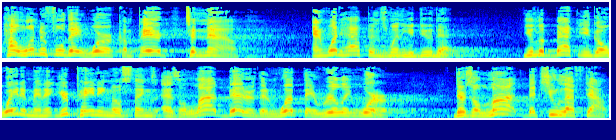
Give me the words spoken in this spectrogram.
how wonderful they were compared to now. And what happens when you do that? You look back and you go, wait a minute, you're painting those things as a lot better than what they really were. There's a lot that you left out.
